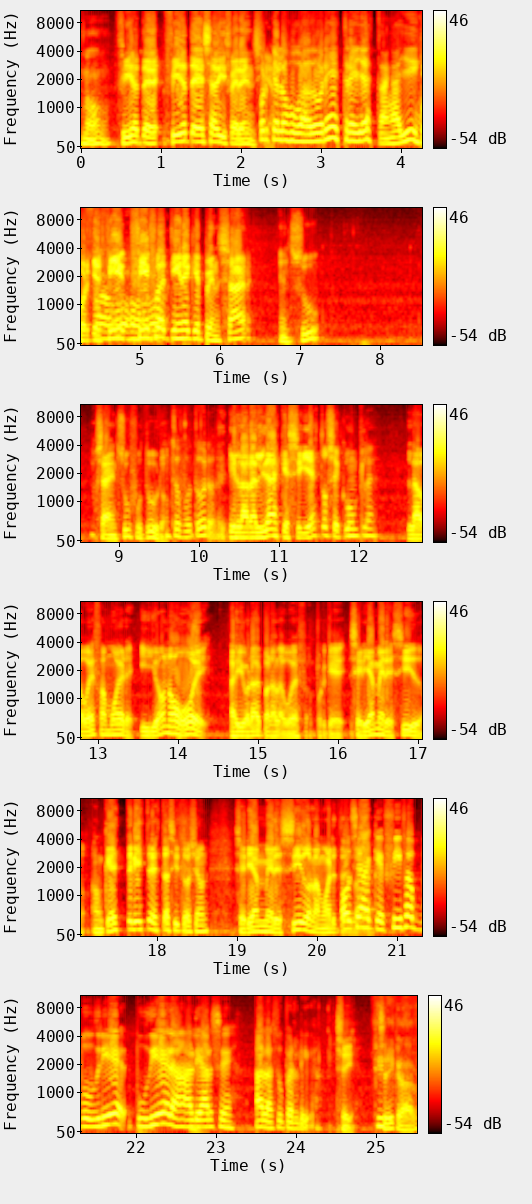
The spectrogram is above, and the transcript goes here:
No. Fíjate, fíjate esa diferencia. Porque los jugadores estrellas están allí. Porque favor. FIFA tiene que pensar en su, o sea, en su futuro. En su futuro. Y la realidad es que si esto se cumple, la UEFA muere. Y yo no voy a llorar para la UEFA, porque sería merecido. Aunque es triste esta situación, sería merecido la muerte. O de la sea que FIFA pudiera, pudiera aliarse a la Superliga. Sí. Sí, claro.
